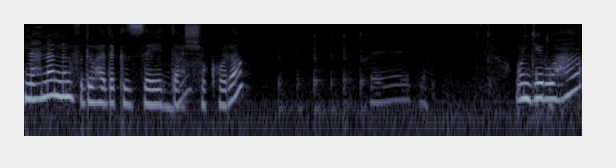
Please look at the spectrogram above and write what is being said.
إحنا هنا ننفذوا هذاك الزيت تاع الشوكولا. ونديروها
